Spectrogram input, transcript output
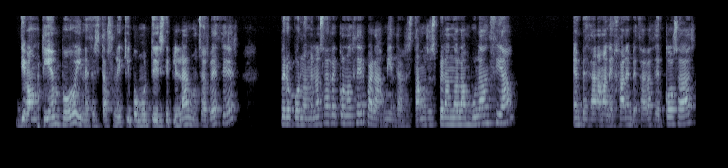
lleva un tiempo y necesitas un equipo multidisciplinar muchas veces, pero por lo menos a reconocer para, mientras estamos esperando a la ambulancia, empezar a manejar, empezar a hacer cosas.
